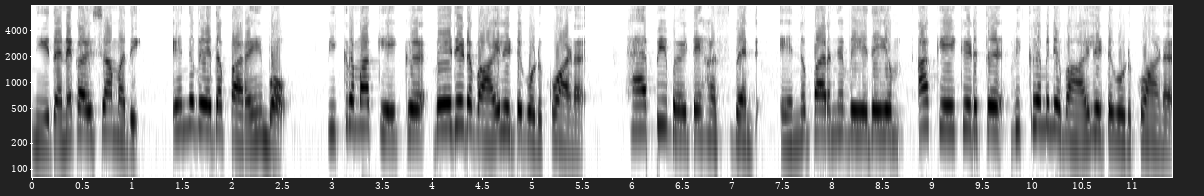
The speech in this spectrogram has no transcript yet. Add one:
നീ തന്നെ കഴിച്ചാ മതി എന്ന് വേദ പറയുമ്പോൾ വിക്രം ആ കേക്ക് വേദയുടെ വായിലിട്ട് കൊടുക്കുവാണ്. ഹാപ്പി ബർത്ത്ഡേ ഹസ്ബൻഡ് എന്ന് പറഞ്ഞ വേദയും ആ കേക്ക് എടുത്ത് വിക്രമിന് വായിലിട്ട് കൊടുക്കുവാണ്.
